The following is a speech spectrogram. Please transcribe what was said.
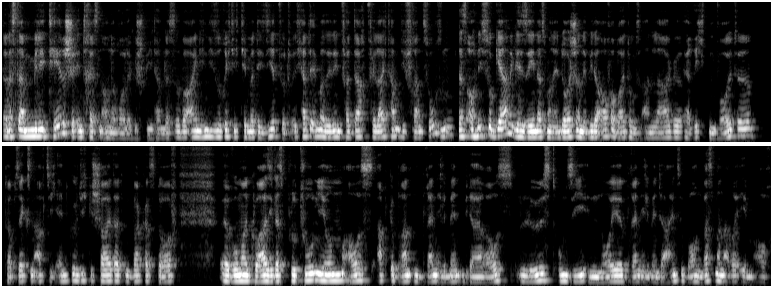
dass da militärische Interessen auch eine Rolle gespielt haben, das aber eigentlich nie so richtig thematisiert wird. Ich hatte immer den Verdacht, vielleicht haben die Franzosen das auch nicht so gerne gesehen, dass man in Deutschland eine Wiederaufarbeitungsanlage errichten wollte. Ich glaube 86 endgültig gescheitert in Wackersdorf wo man quasi das Plutonium aus abgebrannten Brennelementen wieder herauslöst, um sie in neue Brennelemente einzubauen, was man aber eben auch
